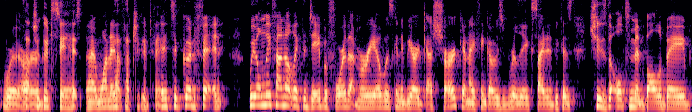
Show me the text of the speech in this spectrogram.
were such a good fit. And I wanted that's such a good fit. It's a good fit, and we only found out like the day before that Maria was going to be our guest shark. And I think I was really excited because she's the ultimate Bala babe.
